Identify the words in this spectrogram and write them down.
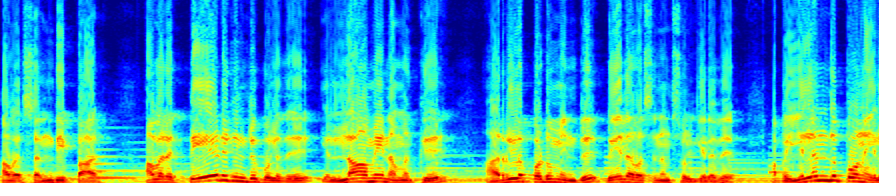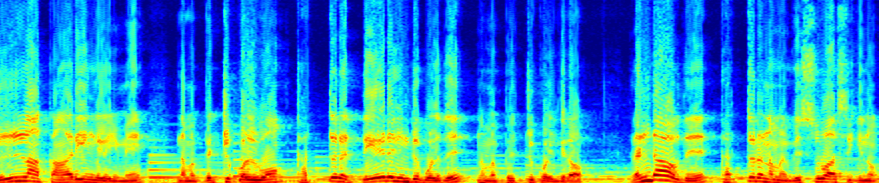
அவர் சந்திப்பார். அவரை தேடுகின்ற பொழுது எல்லாமே நமக்கு அருளப்படும் என்று வேதவசனம் சொல்கிறது. அப்ப இழந்து போன எல்லா காரியங்களையுமே நம்ம பெற்றுக்கொள்வோம். கத்துரை தேடுகின்ற பொழுது நம்ம பெற்றுக்கொள்கிறோம். ரெண்டாவது கத்துரை நம்ம விசுவாசிக்கணும்.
